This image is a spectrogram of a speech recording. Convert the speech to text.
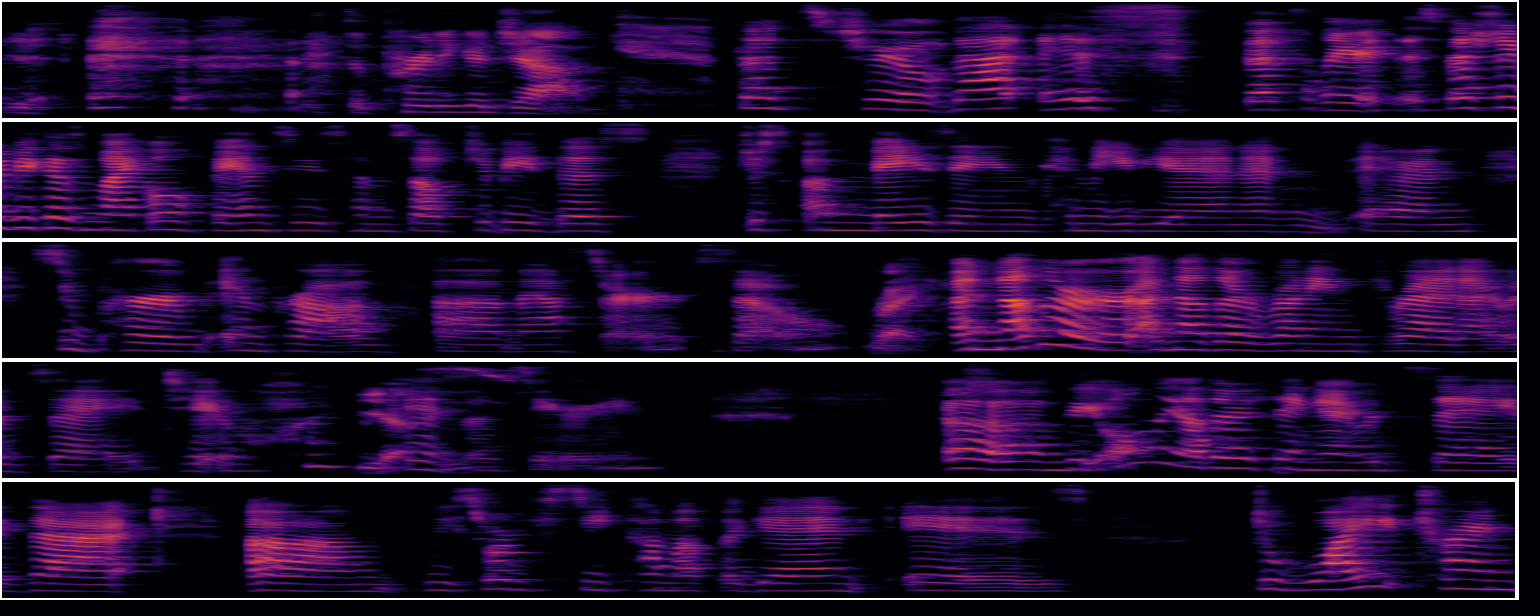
It's a pretty good job. That's true. That is that's hilarious, especially because Michael fancies himself to be this just amazing comedian and and superb improv uh, master. So Right. another another running thread, I would say, too. Yes. in the series. Um, the only other thing I would say that um, we sort of see come up again is Dwight trying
